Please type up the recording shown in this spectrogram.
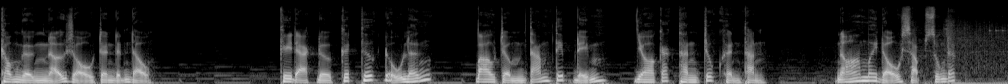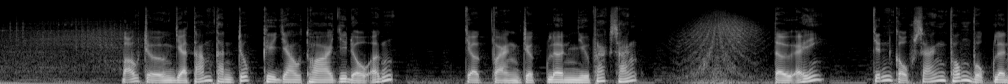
Không ngừng nở rộ trên đỉnh đầu khi đạt được kích thước đủ lớn, Bao trùm 8 tiếp điểm Do các thanh trúc hình thành, Nó mới đổ sập xuống đất. Bảo trượng và tám thanh trúc khi giao thoa với độ ấn, Chợt vàng rực lên như phát sáng. Từ ấy, Chính cột sáng phóng vụt lên.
